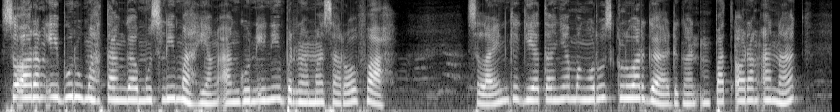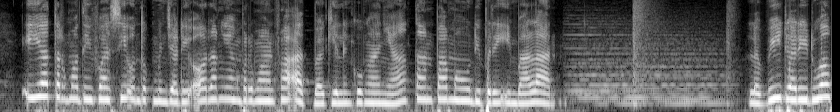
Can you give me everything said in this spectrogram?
Seorang ibu rumah tangga muslimah yang anggun ini bernama Sarofah Selain kegiatannya mengurus keluarga dengan empat orang anak, ia termotivasi untuk menjadi orang yang bermanfaat bagi lingkungannya tanpa mau diberi imbalan. Lebih dari 20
